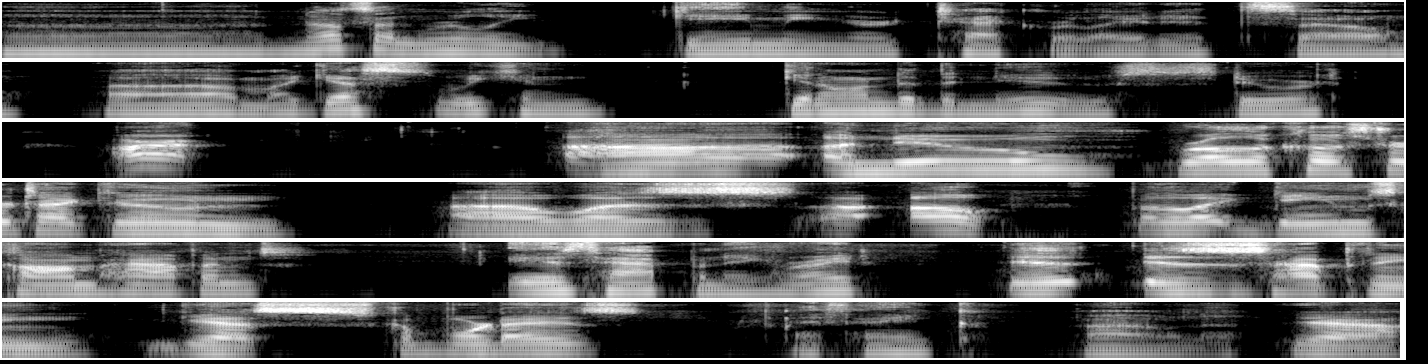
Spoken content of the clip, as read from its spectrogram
uh nothing really gaming or tech related so um i guess we can get on to the news stuart All right. Uh, a new roller coaster tycoon uh, was. Uh, oh, by the way, Gamescom happened. is happening right It is happening. Yes, a couple more days. i think i don't know Yeah,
